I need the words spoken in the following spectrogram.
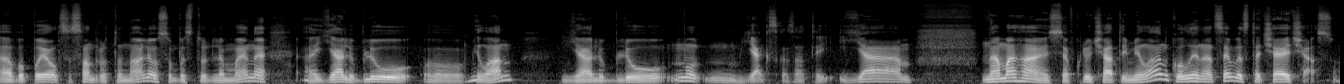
е, ВПЛ це Сандро Тоналі. Особисто для мене. Е, я люблю. Мілан. Я люблю, ну, як сказати, я намагаюся включати Мілан, коли на це вистачає часу.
